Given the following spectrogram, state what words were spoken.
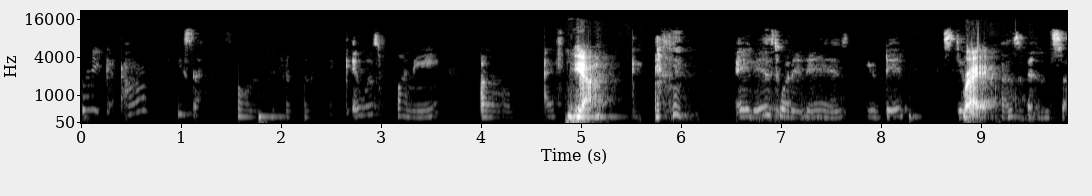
like I don't think he's the asshole in the situation. I think it was funny. Um, I feel Yeah. it is what it is. You did Right. your husband, so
